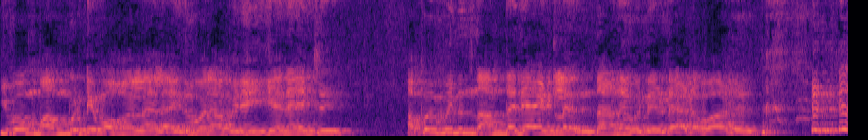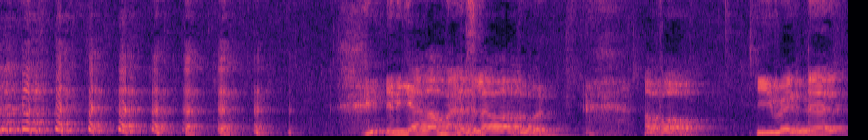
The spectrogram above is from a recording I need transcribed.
ഇവൻ മമ്മൂട്ടി മോഹൻലാല ഇതുപോലെ അഭിനയിക്കാനായിട്ട്? അപ്പൊ ഇവന് നന്ദനായിട്ടുള്ള എന്താണ് ഇവനുടെ ഇടപാട്? എനിക്കതാ മനസ്സിലാവാത്തത്. അപ്പോൾ ഇവന്റെ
